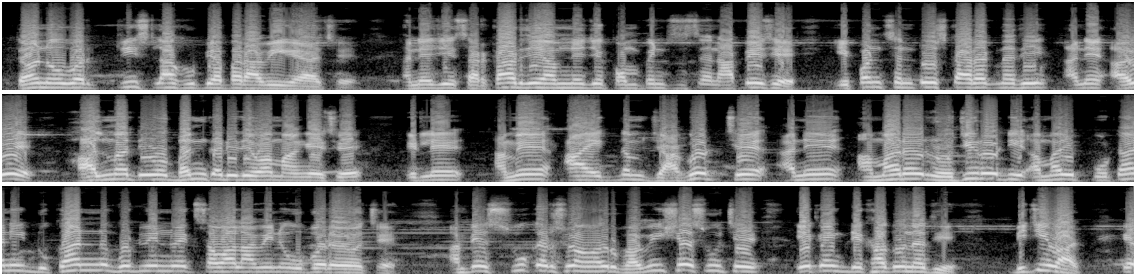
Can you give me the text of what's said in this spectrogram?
ટર્નઓવર ત્રીસ લાખ રૂપિયા પર આવી ગયા છે. અને જે સરકાર જે અમને જે કોમ્પન્સેશન આપે છે, એ પણ સંતોષકારક નથી અને હવે હાલમાં તેઓ બંધ કરી દેવા માંગે છે. એટલે અમે આ એકદમ જાગૃત છે અને અમારે રોજીરોટી અમારી પોતાની દુકાન ગુડવિલનો એક સવાલ આવીને ઊભો રહ્યો છે. અમે શું કરશું? અમારું ભવિષ્ય શું છે? એ કંઈક દેખાતું નથી. બીજી વાત કે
